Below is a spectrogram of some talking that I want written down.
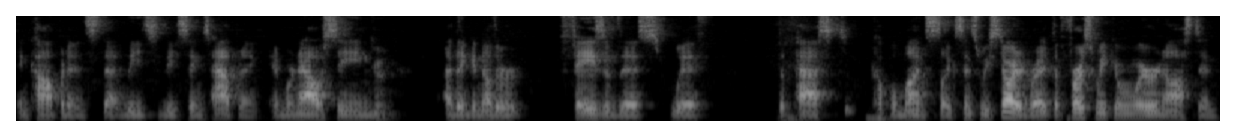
incompetence that leads to these things happening. And we're now seeing i think another phase of this with the past couple months, like since we started, right? The first week when we were in Austin,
